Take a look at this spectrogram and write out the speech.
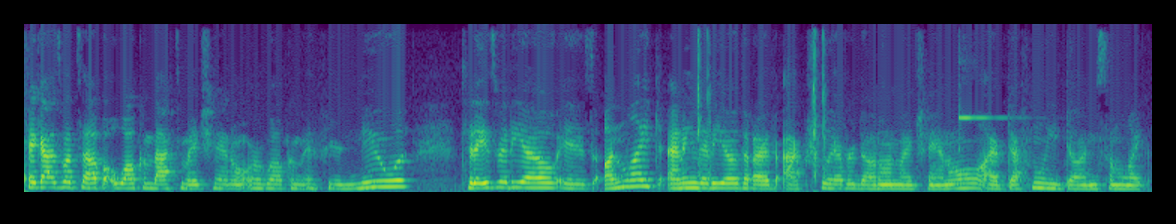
Hey guys, what's up? Welcome back to my channel, or welcome if you're new. Today's video is unlike any video that I've actually ever done on my channel. I've definitely done some like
